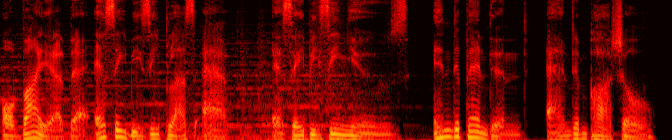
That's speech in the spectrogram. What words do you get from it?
or via the SABC Plus app. SABC News, independent and impartial.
